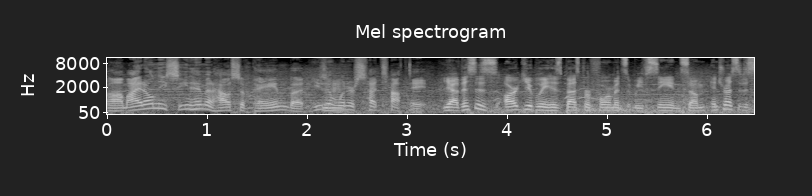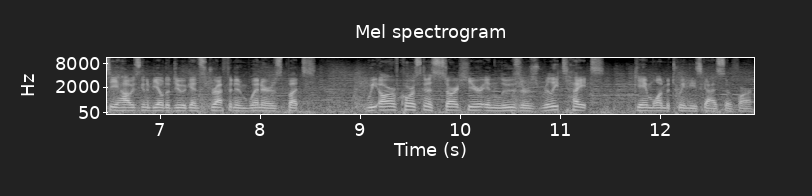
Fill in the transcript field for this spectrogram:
Um, I'd only seen him at House of Pain, but he's Mm-hmm. in winner's side top eight. Yeah, this is arguably his best performance that we've seen, so I'm interested to see how he's going to be able to do against Drephen in winners, but we are, of course, going to start here in losers. Really tight game one between these guys so far.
